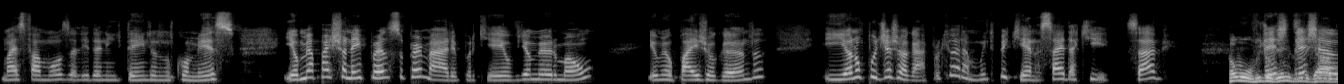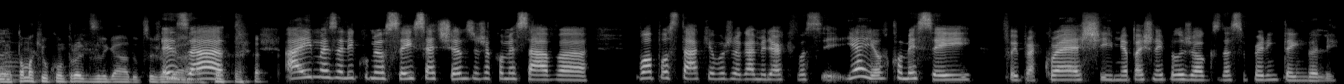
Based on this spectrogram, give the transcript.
mais famoso ali da Nintendo no começo. E eu me apaixonei pelo Super Mario, porque eu via meu irmão e o meu pai jogando, e eu não podia jogar, porque eu era muito pequena. Sai daqui, sabe? Toma o videogame deixa, desligado, deixa... né? Toma aqui o controle desligado pra você jogar. Exato. Aí, mas ali com meus seis, sete anos, eu já começava. Vou apostar que eu vou jogar melhor que você. E aí eu comecei, fui para Crash me apaixonei pelos jogos da Super Nintendo ali.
